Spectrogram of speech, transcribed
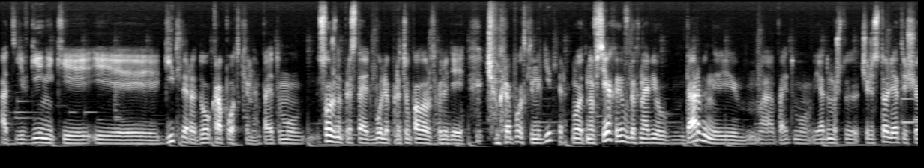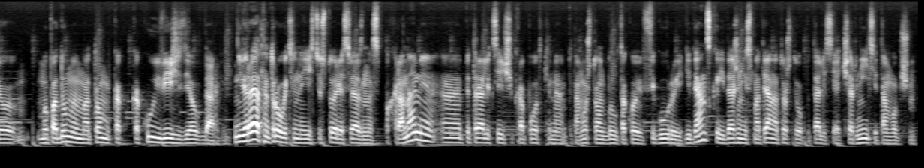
от Евгеники и Гитлера до Кропоткина. Поэтому сложно представить более противоположных людей, чем Кропоткин и Гитлер. Вот, но всех их вдохновил Дарвин, и а, поэтому я думаю, что через сто лет еще мы подумаем о том, как, какую вещь сделал Дарвин. Невероятно трогательная есть история, связанная с похоронами э, Петра Алексеевича Кропоткина, потому что он был такой фигурой гигантской, и даже несмотря на то, что его пытались и очернить, и там, в общем,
